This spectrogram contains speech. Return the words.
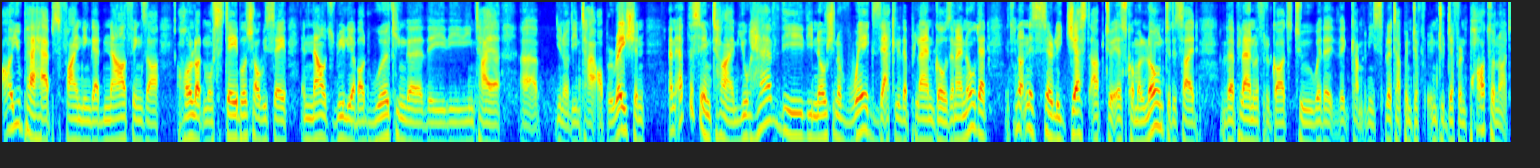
are you perhaps finding that now things are a whole lot more stable, shall we say, and now it's really about working the the, the entire uh, you know the entire operation and at the same time, you have the, the notion of where exactly the plan goes. And I know that it's not necessarily just up to Eskom alone to decide the plan with regards to whether the company split up into, into different parts or not.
